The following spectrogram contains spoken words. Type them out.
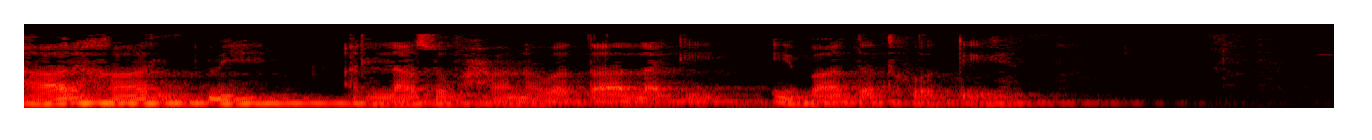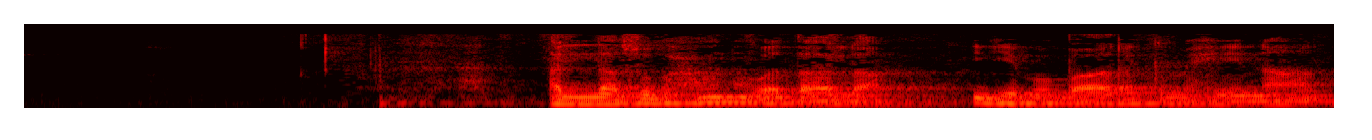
ہر حال میں اللہ سبحانہ و تعالیٰ کی عبادت ہوتی ہے۔ اللہ سبحانہ و تعالیٰ یہ مبارک مہینہ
